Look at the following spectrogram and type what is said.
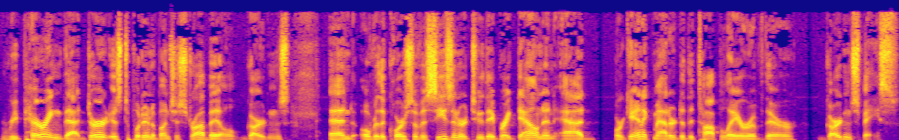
repairing that dirt is to put in a bunch of straw bale gardens. And over the course of a season or two, they break down and add organic matter to the top layer of their garden space.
